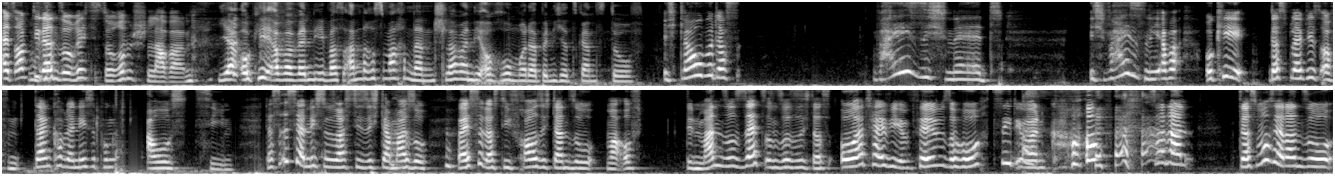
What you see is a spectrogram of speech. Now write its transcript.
Als ob die dann so richtig so rumschlabbern. Ja, okay, aber wenn die was anderes machen, dann schlabbern die auch rum, oder bin ich jetzt ganz doof? Ich glaube, das weiß ich nicht. Ich weiß es nicht, aber okay, das bleibt jetzt offen. Dann kommt der nächste Punkt, ausziehen. Das ist ja nicht so, dass die sich da mal so, weißt du, dass die Frau sich dann so mal auf den Mann so setzt und so sich das Oberteil wie im Film so hochzieht über den Kopf, sondern das muss ja dann so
